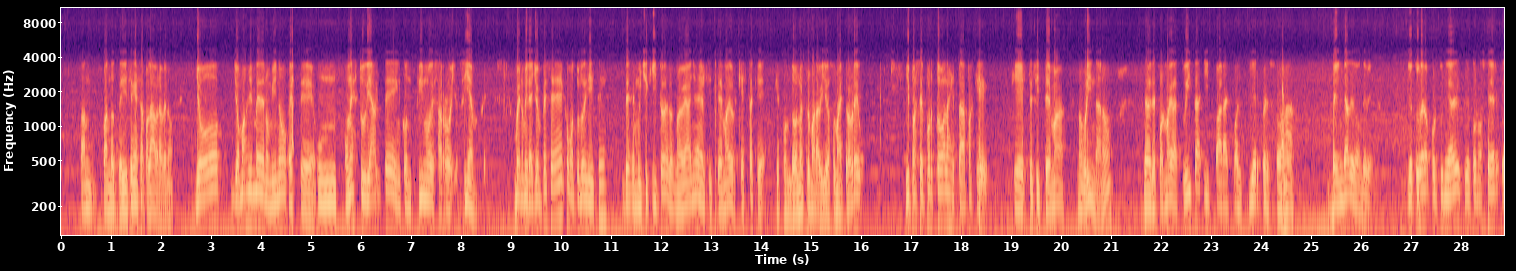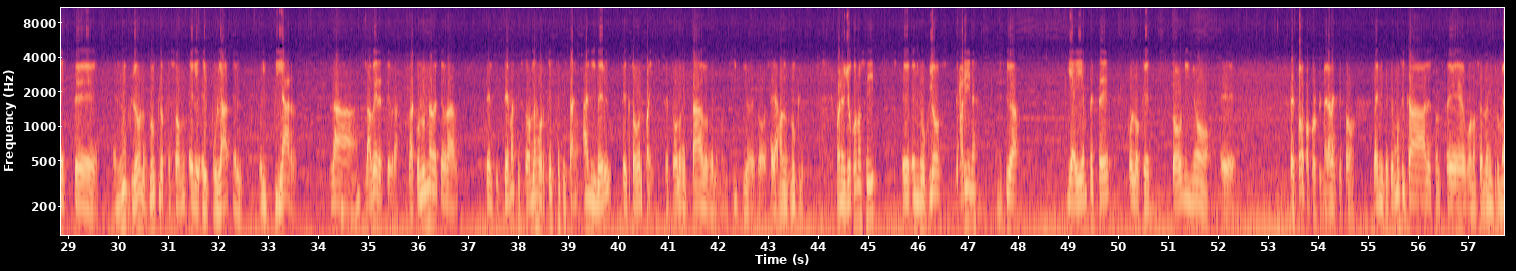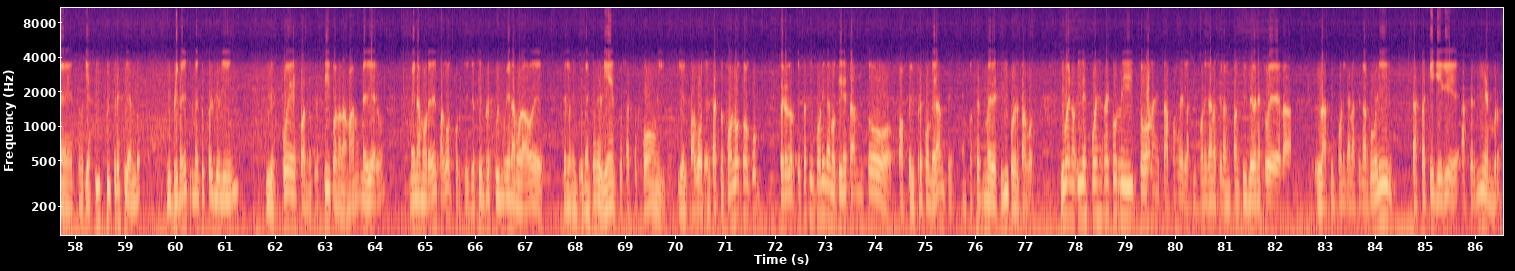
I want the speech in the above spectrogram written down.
cuando, te dicen esa palabra, pero yo, yo más bien me denomino este, un, estudiante en continuo desarrollo, siempre. Bueno, mira, yo empecé, como tú lo dijiste, desde muy chiquito, desde los nueve años, en el sistema de orquesta que, fundó nuestro maravilloso maestro Abreu. Y pasé por todas las etapas que, este sistema nos brinda, ¿no? de forma gratuita y para cualquier persona, venga de donde venga yo tuve la oportunidad de, conocer este el núcleo, los núcleos que son el, el, el, el pilar, la, la, vértebra, la columna vertebral del sistema que son las orquestas que están a nivel de todo el país, de todos los estados, de los municipios, de todo, se llaman los núcleos. Bueno, yo conocí eh, el núcleo de Marina, mi ciudad, y ahí empecé con lo que todo niño eh, se topa por primera vez, que son la iniciación musical, el solfeo, conocer los instrumentos, y así fui creciendo. Mi primer instrumento fue el violín, y después, cuando crecí, cuando las manos me dieron, me enamoré del fagot, porque yo siempre fui muy enamorado de, los instrumentos de viento, saxofón y, y, el fagot. El saxofón lo toco, pero la orquesta sinfónica no tiene tanto papel preponderante, entonces me decidí por el fagot. Y bueno, y después recorrí todas las etapas de la Sinfónica Nacional Infantil de Venezuela, la Sinfónica Nacional Juvenil, hasta que llegué a ser miembro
